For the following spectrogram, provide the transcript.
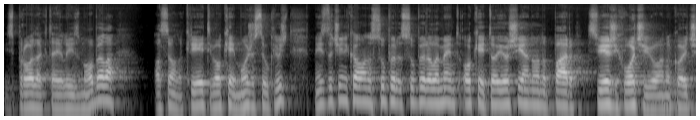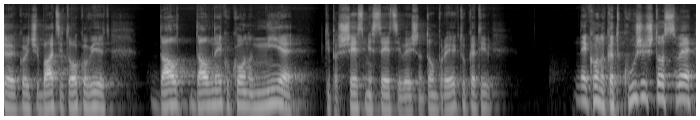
iz produkta ili iz mobila, ali se ono, creative, ok, može se uključiti. Meni se to čini kao ono super, super element, ok, to je još jedan ono par svježih očiju ono, koji će, koji će baciti oko vidjeti da li, da li neko ko ono nije tipa šest mjeseci već na tom projektu, kad ti neko ono, kad kužiš to sve,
